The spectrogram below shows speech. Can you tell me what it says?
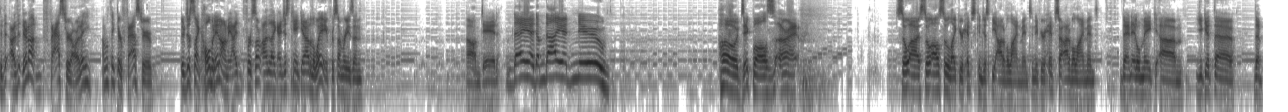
They, are they, they're not faster, are they? I don't think they're faster. They're just like homing in on me. I for some I'm like I just can't get out of the way for some reason. Oh, I'm dead. I'm dead. I'm dead. No. Oh, dick balls. All right. So, uh, so also like your hips can just be out of alignment, and if your hips are out of alignment, then it'll make um, you get the the.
